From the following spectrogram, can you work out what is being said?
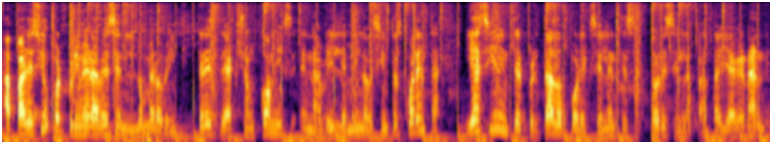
apareció por primera vez en el número 23 de Action Comics en abril de 1940 y ha sido interpretado por excelentes actores en la pantalla grande,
